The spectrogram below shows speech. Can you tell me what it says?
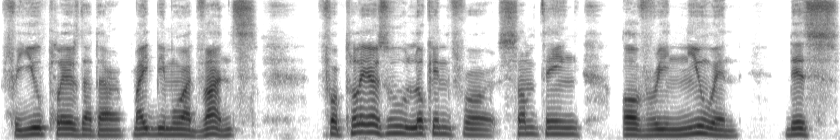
for you players that are might be more advanced for players who looking for something of renewing this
